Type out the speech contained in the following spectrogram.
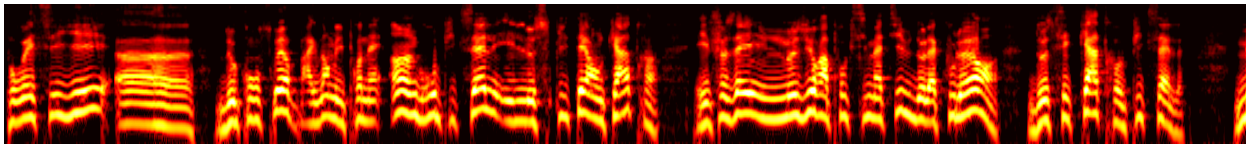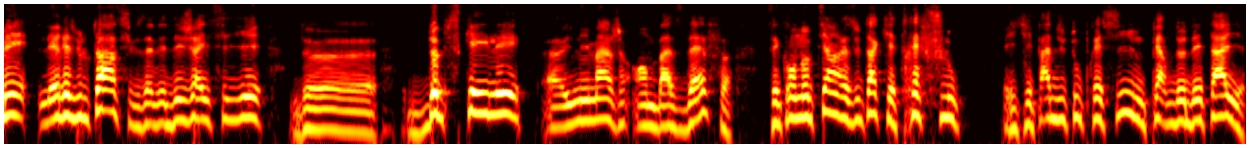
pour essayer euh, de construire, par exemple, il prenait un gros pixel, il le splittait en quatre et il faisait une mesure approximative de la couleur de ces quatre pixels. Mais les résultats, si vous avez déjà essayé de d'upscaler euh, une image en basse def, c'est qu'on obtient un résultat qui est très flou et qui est pas du tout précis, une perte de détails.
